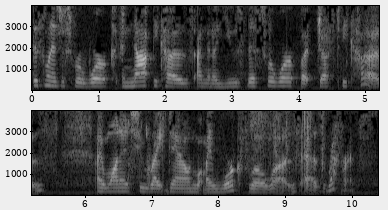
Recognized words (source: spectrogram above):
This one is just for work, and not because I'm going to use this for work, but just because I wanted to write down what my workflow was as reference.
